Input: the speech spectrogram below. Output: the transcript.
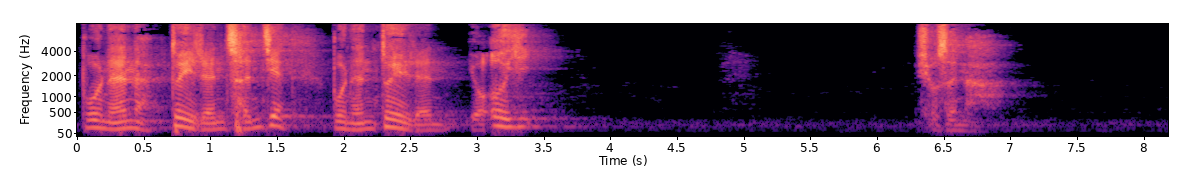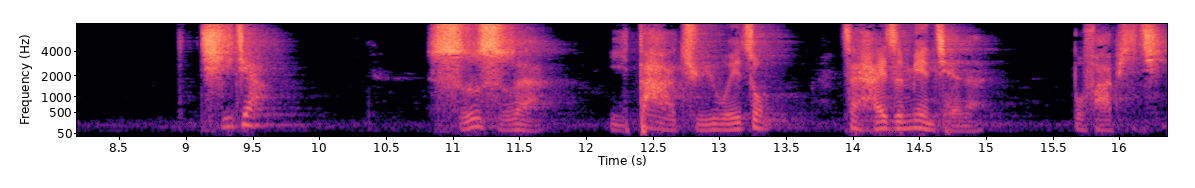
不能呢对人成见，不能对人有恶意。修身呐，齐家，时时啊以大局为重，在孩子面前呢不发脾气。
